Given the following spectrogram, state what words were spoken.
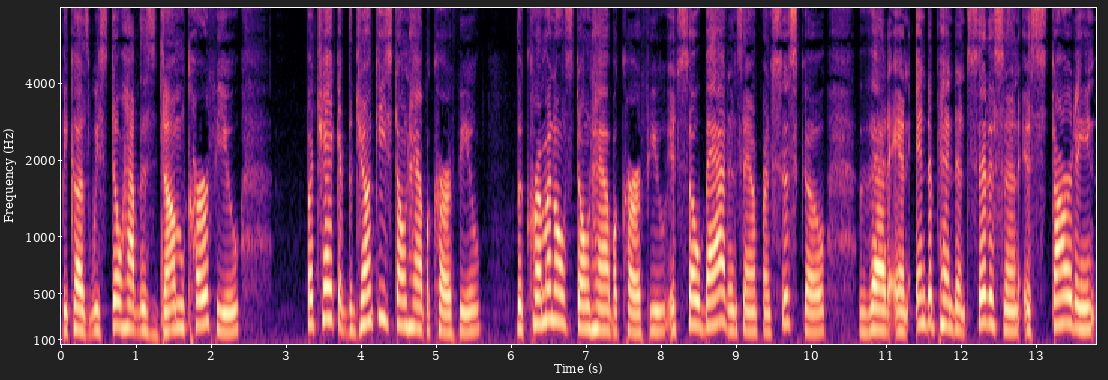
Because we still have this dumb curfew. But check it, the junkies don't have a curfew. The criminals don't have a curfew. It's so bad in San Francisco that an independent citizen is starting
